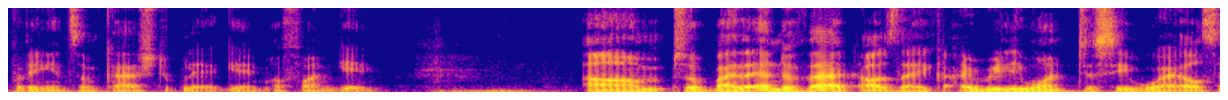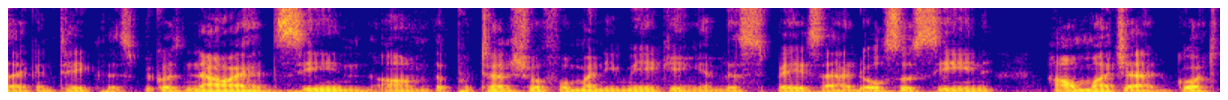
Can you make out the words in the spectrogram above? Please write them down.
putting in some cash to play a game a fun game. Um so by the end of that i was like i really want to see where else i can take this because now i had seen um the potential for money making in this space. I had also seen how much i had got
